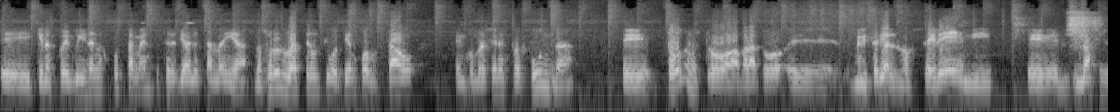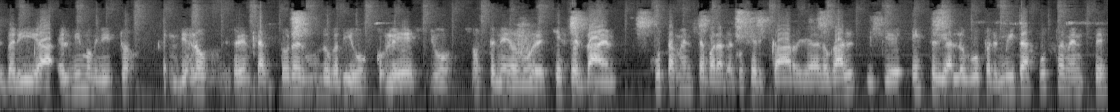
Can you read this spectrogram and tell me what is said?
eh, que nos permitan justamente ser viable esta medida. Nosotros durante el último tiempo hemos estado en conversaciones profundas, eh, todo nuestro aparato ministerial, los CEREMI, la Secretaría, el mismo ministro, en diálogo con diferentes actores del mundo educativo, colegios, sostenedores, jefes DAEM, justamente para recoger realidad local y que este diálogo permita justamente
